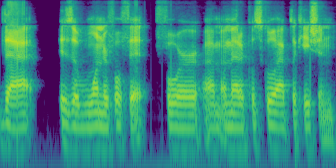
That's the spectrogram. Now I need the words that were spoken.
that is a wonderful fit for um, a medical school application.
